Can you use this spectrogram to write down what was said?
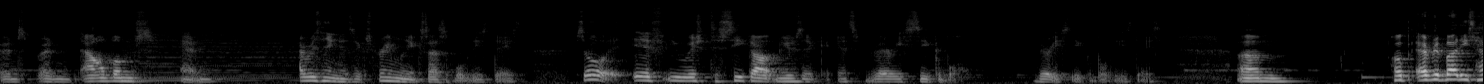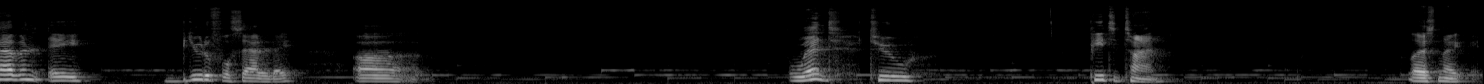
and, and albums and everything is extremely accessible these days. So if you wish to seek out music, it's very seekable. Very seekable these days. Um, hope everybody's having a beautiful Saturday. Uh, went to pizza time last night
